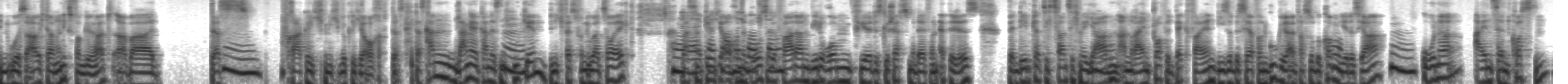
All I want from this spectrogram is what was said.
In den USA habe ich da noch nichts von gehört, aber das hm. Frage ich mich wirklich auch. Das, das kann lange, kann es nicht hm. gut gehen, bin ich fest von überzeugt. Nee, Was natürlich auch eine große Gefahr dann wiederum für das Geschäftsmodell von Apple ist, wenn dem plötzlich 20 Milliarden hm. an reinen Profit wegfallen, diese bisher von Google einfach so bekommen oh. jedes Jahr, hm. ohne einen Cent Kosten.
